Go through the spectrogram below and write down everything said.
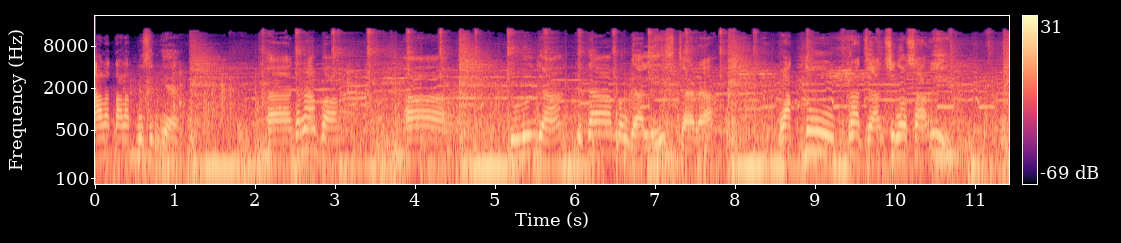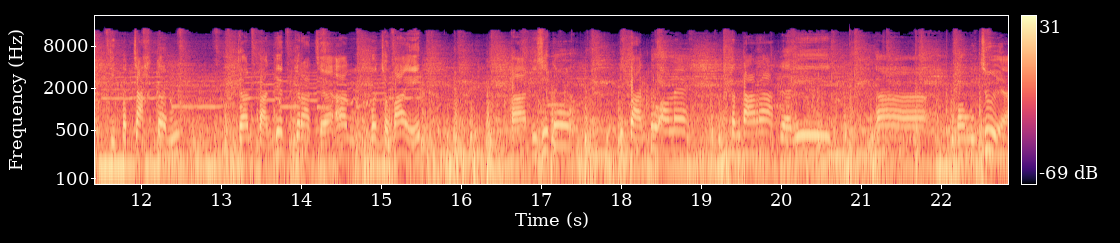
alat-alat musiknya. Ah, kenapa? Ah, dulunya kita menggali sejarah waktu kerajaan Singosari dipecahkan dan bangkit kerajaan Majapahit. Nah, di situ dibantu oleh tentara dari uh, ya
